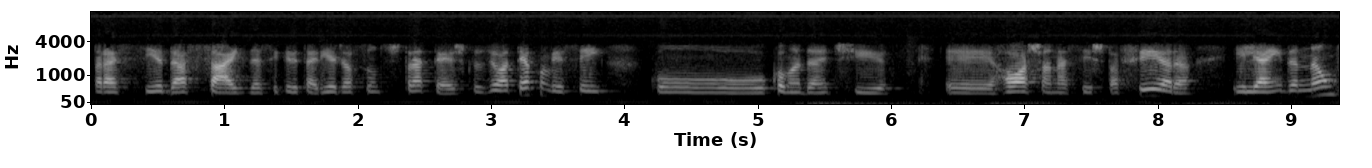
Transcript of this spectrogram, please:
para ser da SAI, da Secretaria de Assuntos Estratégicos. Eu até conversei com o comandante é, Rocha na sexta-feira, ele ainda não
